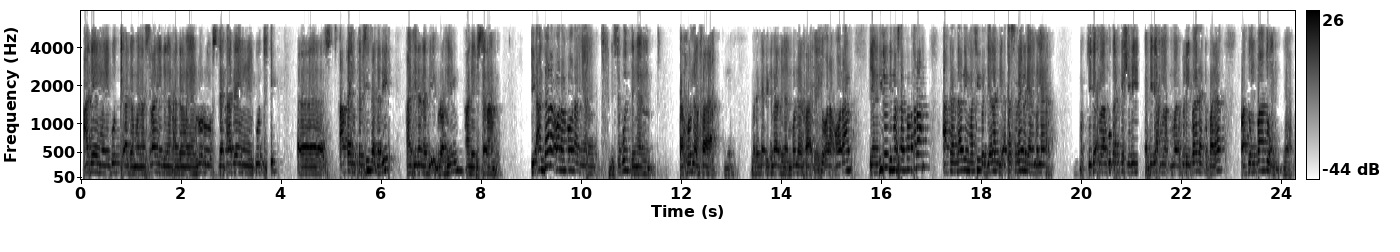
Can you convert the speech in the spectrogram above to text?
Ada yang mengikuti agama Nasrani dengan agama yang lurus dan ada yang mengikuti uh, apa yang tersisa dari ajaran Nabi Ibrahim alaihissalam. Di antara orang-orang yang disebut dengan hunafa, mereka dikenal dengan hunafa, yaitu orang-orang yang hidup di masa fatrah akan tapi masih berjalan di atas rel yang benar. Tidak melakukan kesyirikan, tidak beribadah kepada patung-patung, ya.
